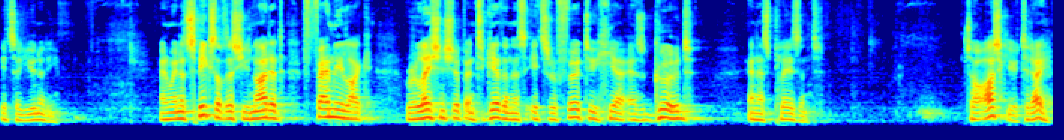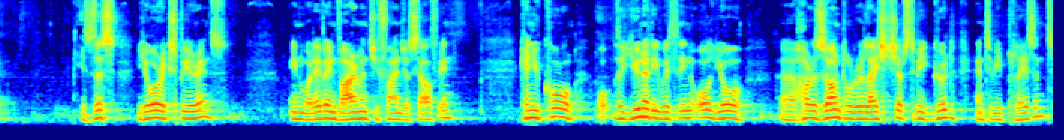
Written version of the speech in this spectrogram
It's a unity. And when it speaks of this united family like relationship and togetherness, it's referred to here as good and as pleasant. So I ask you today is this your experience in whatever environment you find yourself in? Can you call the unity within all your uh, horizontal relationships to be good and to be pleasant?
